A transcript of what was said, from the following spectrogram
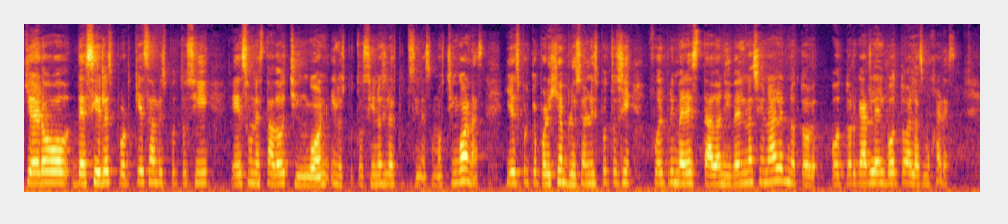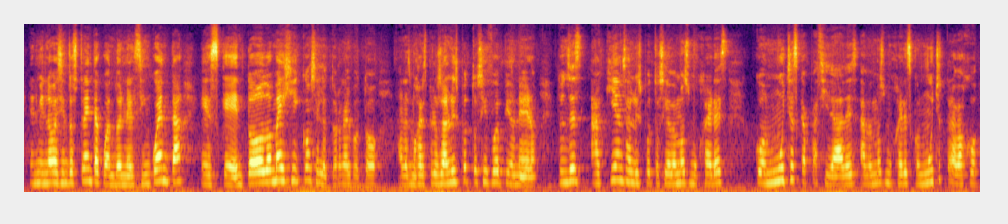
Quiero decirles por qué San Luis Potosí es un estado chingón y los potosinos y las potosinas somos chingonas. Y es porque, por ejemplo, San Luis Potosí fue el primer estado a nivel nacional en otorgarle el voto a las mujeres en 1930, cuando en el 50 es que en todo México se le otorga el voto a las mujeres, pero San Luis Potosí fue pionero. Entonces, aquí en San Luis Potosí vemos mujeres con muchas capacidades, habemos mujeres con mucho trabajo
